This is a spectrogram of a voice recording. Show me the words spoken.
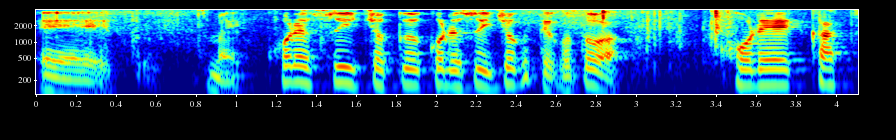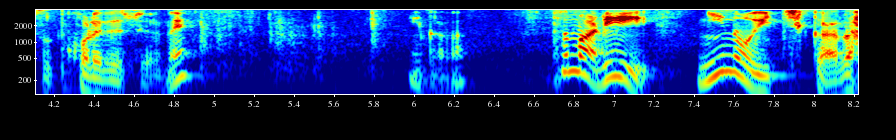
えー、つまりこれ垂直これ垂直ってことはこれかつこれですよね。いいかな？つまり2の1から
